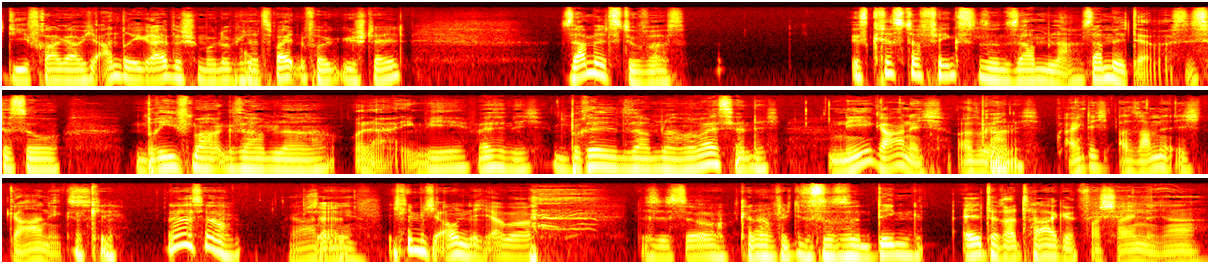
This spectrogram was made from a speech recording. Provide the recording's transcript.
die Frage habe ich André Greife schon mal, glaube ich, in der zweiten Folge gestellt. Sammelst du was? Ist Christoph Pfingsten so ein Sammler? Sammelt er was? Ist das so ein Briefmarkensammler oder irgendwie, weiß ich nicht, ein Brillensammler? Man weiß ja nicht. Nee, gar nicht. Also Gar nicht. Eigentlich sammle ich gar nichts. Okay. Ja, ist ja. Ja, Ja, nee. Ich nehme mich auch nicht, aber das ist so, keine Ahnung, vielleicht ist das so ein Ding älterer Tage. Wahrscheinlich, ja.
